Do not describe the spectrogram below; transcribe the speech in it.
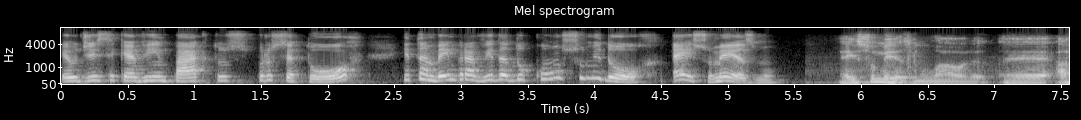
eu disse que havia impactos para o setor e também para a vida do consumidor. É isso mesmo? É isso mesmo, Laura. É, a,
